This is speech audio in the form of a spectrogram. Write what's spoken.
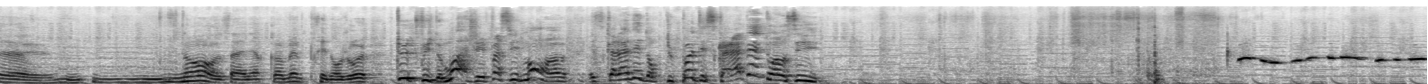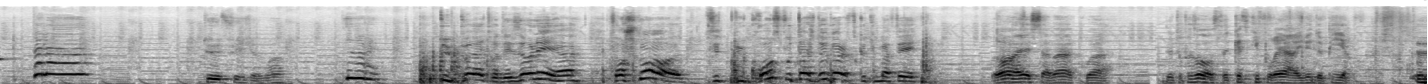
Euh, non, ça a l'air quand même très dangereux. Tu te fiches de moi, j'ai facilement euh, escaladé, donc tu peux t'escalader toi aussi. Tu te fiches de moi. Désolé. Tu peux être désolé, hein. Franchement, euh, c'est du gros foutage de gueule ce que tu m'as fait. Ouais, ça va, quoi. De toute façon, qu'est-ce qui pourrait arriver de pire? Euh,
